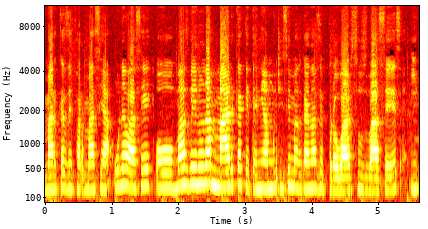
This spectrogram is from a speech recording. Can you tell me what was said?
marcas de farmacia una base o más bien una marca que tenía muchísimas ganas de probar sus bases y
